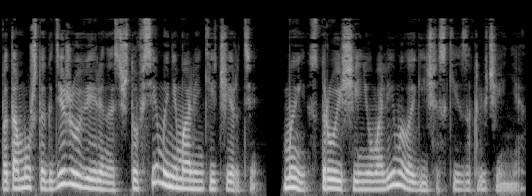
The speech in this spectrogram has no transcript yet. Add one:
потому что где же уверенность, что все мы не маленькие черти, мы, строящие неумолимо логические заключения?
